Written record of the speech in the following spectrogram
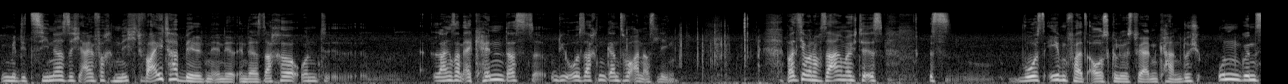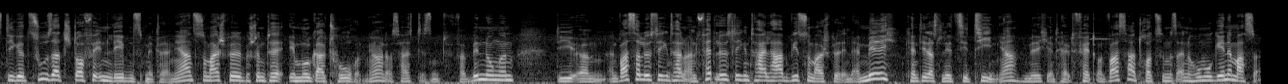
Mediziner sich einfach nicht weiterbilden in der, in der Sache und langsam erkennen, dass die Ursachen ganz woanders liegen. Was ich aber noch sagen möchte ist, es wo es ebenfalls ausgelöst werden kann durch ungünstige Zusatzstoffe in Lebensmitteln. Ja? Zum Beispiel bestimmte Emulgatoren. Ja? Das heißt, das sind Verbindungen, die ähm, einen wasserlöslichen Teil und einen fettlöslichen Teil haben, wie zum Beispiel in der Milch. Kennt ihr das Lecithin? Ja? Milch enthält Fett und Wasser, trotzdem ist eine homogene Masse.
